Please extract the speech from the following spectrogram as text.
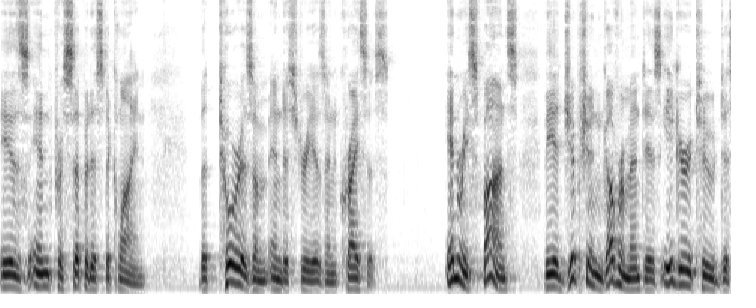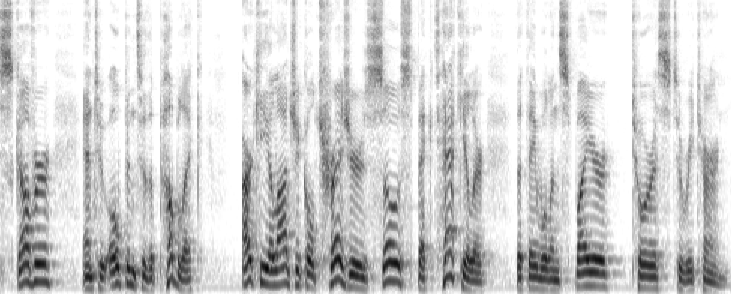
is in precipitous decline. The tourism industry is in crisis. In response, the Egyptian government is eager to discover and to open to the public archaeological treasures so spectacular that they will inspire tourists to return.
